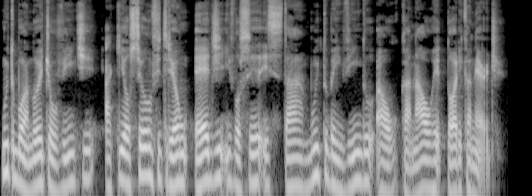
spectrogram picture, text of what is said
Muito boa noite, ouvinte. Aqui é o seu anfitrião Ed e você está muito bem-vindo ao canal Retórica Nerd.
